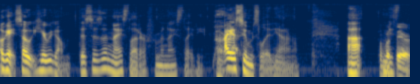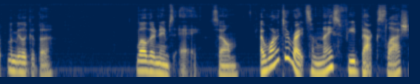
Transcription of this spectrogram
Okay, so here we go. This is a nice letter from a nice lady. I assume it's a lady. I don't know. Uh, From let a me, therapist. let me look at the. Well, their name's A. So I wanted to write some nice feedback slash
